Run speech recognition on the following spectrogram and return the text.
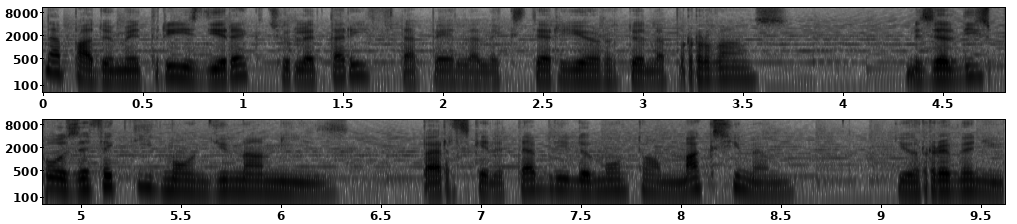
n'a pas de maîtrise directe sur les tarifs d'appel à l'extérieur de la province, mais elle dispose effectivement d'une mainmise parce qu'elle établit le montant maximum du revenu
